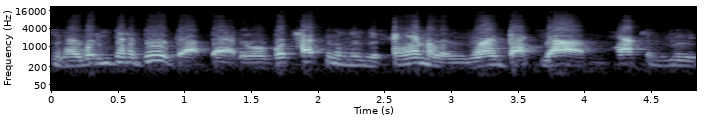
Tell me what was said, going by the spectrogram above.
You know, what are you going to do about that? Or what's happening in your family, in your own backyard? And how can you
